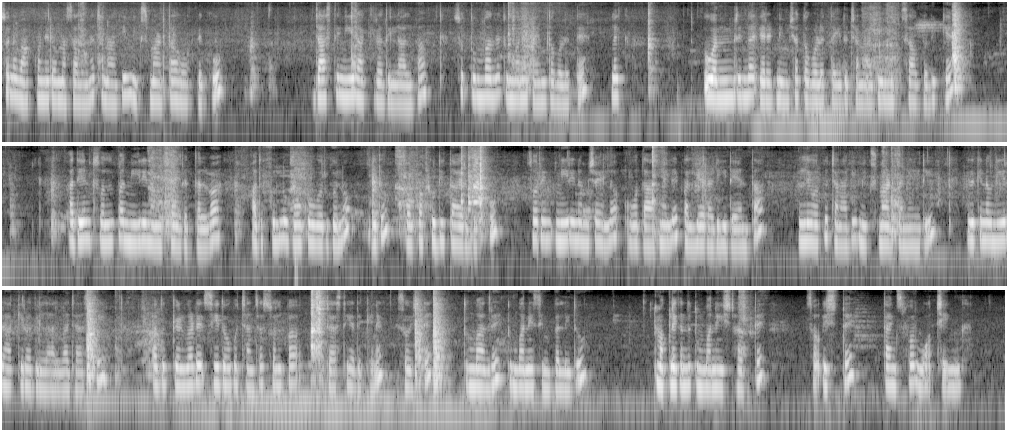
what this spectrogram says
ಸೊ ನಾವು ಹಾಕ್ಕೊಂಡಿರೋ ಮಸಾಲೆನ ಚೆನ್ನಾಗಿ ಮಿಕ್ಸ್ ಮಾಡ್ತಾ ಹೋಗಬೇಕು. ಜಾಸ್ತಿ ನೀರು ಹಾಕಿರೋದಿಲ್ಲ ಅಲ್ವಾ? ಸೊ ತುಂಬ ಅಂದರೆ ತುಂಬಾ ಟೈಮ್ ತೊಗೊಳುತ್ತೆ. ಲೈಕ್ ಒಂದರಿಂದ ಎರಡು ನಿಮಿಷ ತೊಗೊಳುತ್ತೆ ಇದು ಚೆನ್ನಾಗಿ ಮಿಕ್ಸ್ ಆಗೋದಕ್ಕೆ. ಅದೇನು ಸ್ವಲ್ಪ ನೀರಿನ ಅಂಶ ಇರುತ್ತಲ್ವ? ಅದು ಫುಲ್ಲು ಹೋಗೋವರೆಗೂ ಇದು ಸ್ವಲ್ಪ ಕುದೀತಾ ಇರಬೇಕು. ಸೊ ನೀರಿನ ಅಂಶ ಎಲ್ಲ ಹೋದಾದಮೇಲೆ ಪಲ್ಯ ರೆಡಿ ಇದೆ ಅಂತ ಅಲ್ಲಿವರೆಗೂ ಚೆನ್ನಾಗಿ ಮಿಕ್ಸ್ ಮಾಡ್ತಾನೆ ಇರಿ. ಇದಕ್ಕೆ ನಾವು ನೀರು ಹಾಕಿರೋದಿಲ್ಲ ಅಲ್ವಾ ಜಾಸ್ತಿ? ಅದು ಕೆಳಗಡೆ ಸೀದೋಗೋ ಚಾನ್ಸಸ್ ಸ್ವಲ್ಪ ಜಾಸ್ತಿ ಅದಕ್ಕೇ ಸೊ ಇಷ್ಟೇ. ತುಂಬ ಅಂದರೆ ತುಂಬಾ ಸಿಂಪಲ್ ಇದು. ಮಕ್ಕಳಿಗಂತೂ ತುಂಬಾ ಇಷ್ಟ ಆಗುತ್ತೆ. ಸೊ ಇಷ್ಟೇ. Thanks for watching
